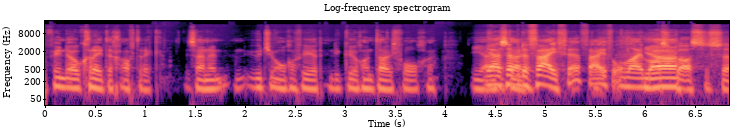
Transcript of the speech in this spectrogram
vinden ook gretig aftrek. Zijn een, een uurtje ongeveer, en die kun je gewoon thuis volgen. ja ze hebben er vijf, hè? Vijf online Ja. masterclasses. eh,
